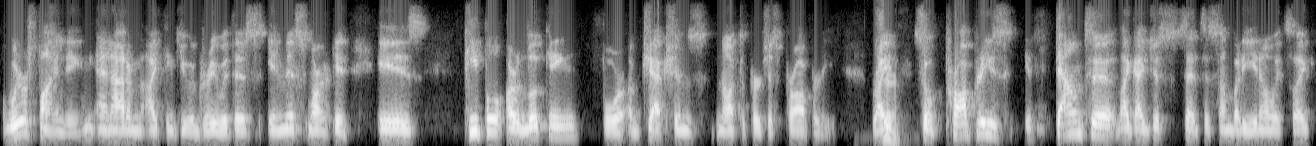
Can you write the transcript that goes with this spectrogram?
we're finding, and Adam, I think you agree with this in this market, is people are looking for objections not to purchase property. Right. Sure. So properties, it's down to like I just said to somebody, you know, it's like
